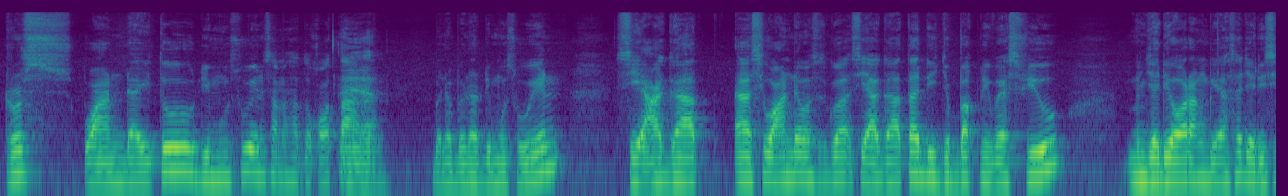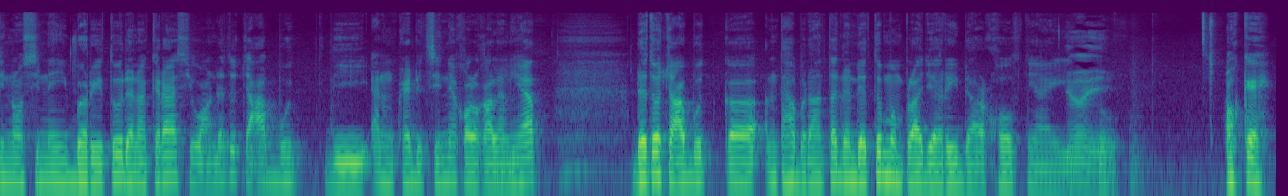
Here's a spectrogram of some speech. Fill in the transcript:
Terus Wanda itu dimusuhin sama satu kota Iya. kan. Bener-bener dimusuhin si Agat eh, si Wanda maksud gua si Agatha dijebak di Westview menjadi orang biasa jadi si nosy neighbor itu dan akhirnya si Wanda tuh cabut di end credit scene-nya kalau kalian lihat dia tuh cabut ke entah berantah dan dia tuh mempelajari Darkhold-nya itu. Oke,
